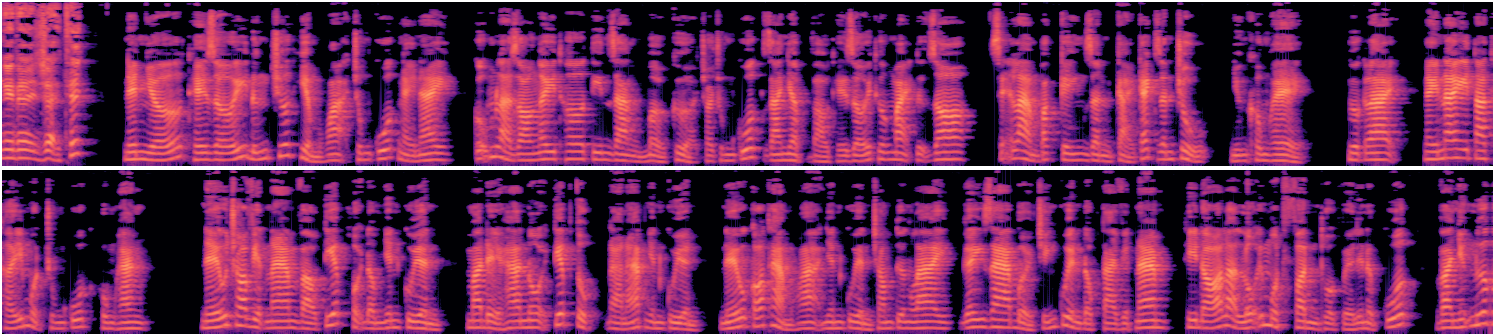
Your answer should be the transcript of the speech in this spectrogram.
Người này giải thích. Nên nhớ thế giới đứng trước hiểm họa Trung Quốc ngày nay cũng là do ngây thơ tin rằng mở cửa cho Trung Quốc gia nhập vào thế giới thương mại tự do sẽ làm Bắc Kinh dần cải cách dân chủ, nhưng không hề. Ngược lại, Ngày nay ta thấy một Trung Quốc hung hăng. Nếu cho Việt Nam vào tiếp Hội đồng Nhân quyền mà để Hà Nội tiếp tục đàn áp nhân quyền, nếu có thảm họa nhân quyền trong tương lai gây ra bởi chính quyền độc tài Việt Nam thì đó là lỗi một phần thuộc về Liên Hợp Quốc và những nước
